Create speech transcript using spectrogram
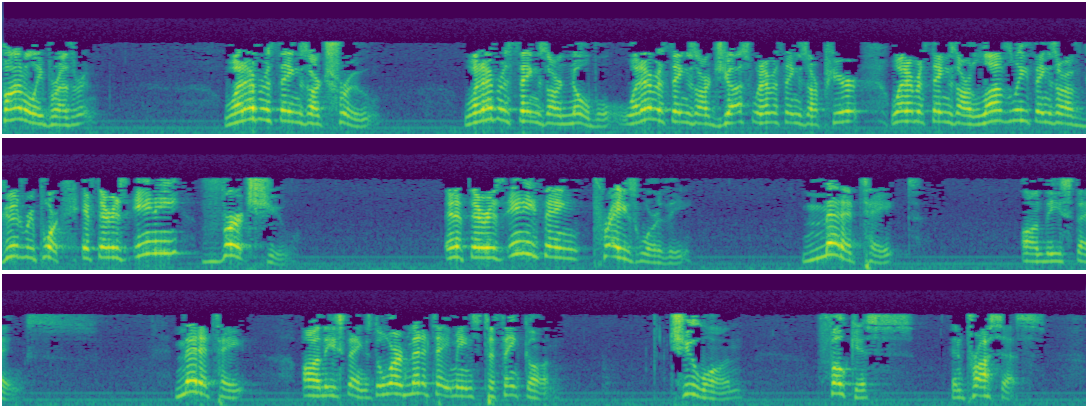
Finally, brethren, whatever things are true, whatever things are noble, whatever things are just, whatever things are pure, whatever things are lovely, things are of good report, if there is any virtue, and if there is anything praiseworthy, meditate on these things. Meditate on these things. The word meditate means to think on, chew on, focus, and process.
